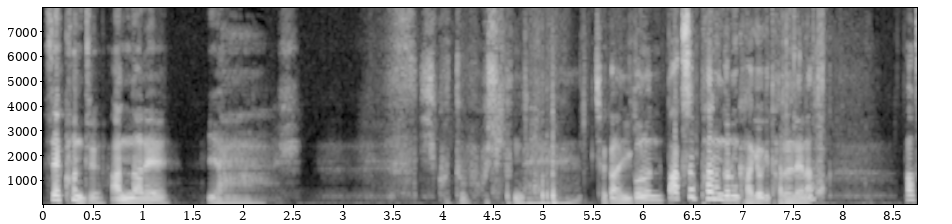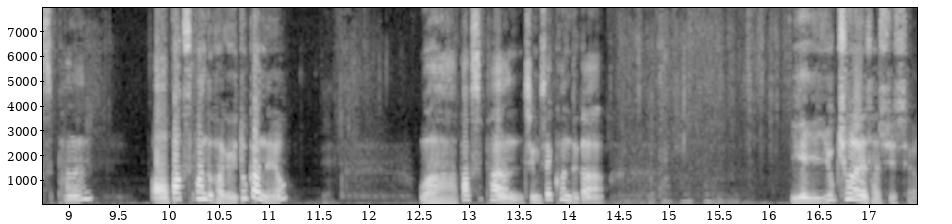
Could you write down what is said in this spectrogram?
세컨드, 안날의, 야 이것도 보고 싶은데. 제가 이거는 박스 파는 거는 가격이 다를래나? 박스 파는? 어, 박스 판도 가격이 똑같네요? 네. 와, 박스 판 지금 세컨드가 무조건 3,000원입니다 이게 6,000원에 살 수 있어요.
